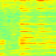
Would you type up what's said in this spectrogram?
Good, good.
